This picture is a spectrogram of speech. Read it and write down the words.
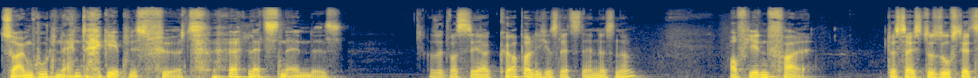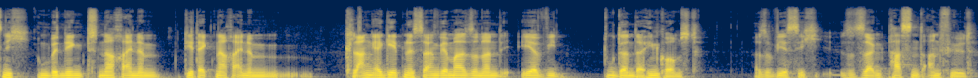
zu einem guten Endergebnis führt, letzten Endes. Also etwas sehr Körperliches letzten Endes, ne? Auf jeden Fall. Das heißt, du suchst jetzt nicht unbedingt nach einem, direkt nach einem Klangergebnis, sagen wir mal, sondern eher wie du dann dahin kommst. Also wie es sich sozusagen passend anfühlt.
